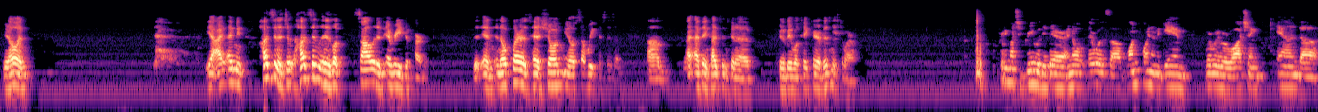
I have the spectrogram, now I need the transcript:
you know, and yeah, I, I mean Hudson is just Hudson has looked solid in every department, and and Eau Claire has, has shown you know some weaknesses, um, I, I think Hudson's gonna gonna be able to take care of business tomorrow. Pretty much agree with you there. I know there was uh, one point in the game where we were watching, and uh,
